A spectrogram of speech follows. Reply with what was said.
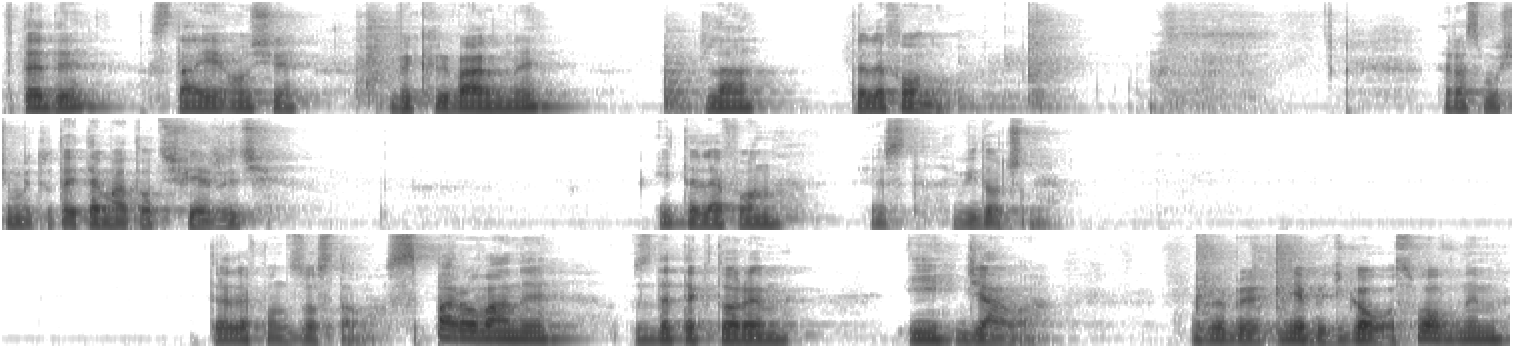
Wtedy staje on się wykrywalny dla telefonu. Teraz musimy tutaj temat odświeżyć i telefon jest widoczny. Telefon został sparowany z detektorem i działa. Żeby nie być gołosłownym,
